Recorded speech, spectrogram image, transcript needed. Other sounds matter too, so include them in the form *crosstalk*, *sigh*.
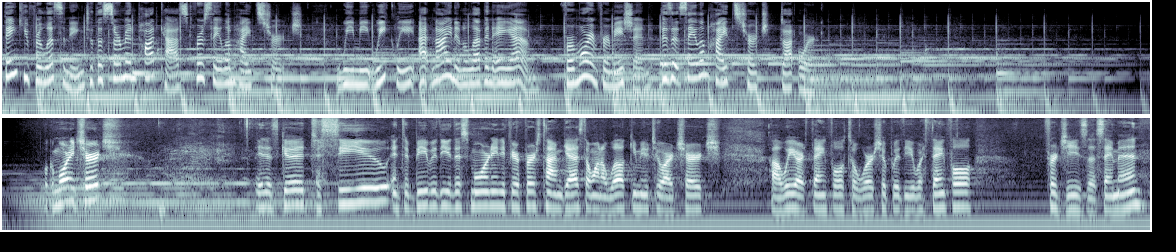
Thank you for listening to the Sermon Podcast for Salem Heights Church. We meet weekly at 9 and 11 a.m. For more information, visit salemheightschurch.org. Well, good morning, church. It is good to see you and to be with you this morning. If you're a first time guest, I want to welcome you to our church. Uh, we are thankful to worship with you. We're thankful for Jesus. Amen.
